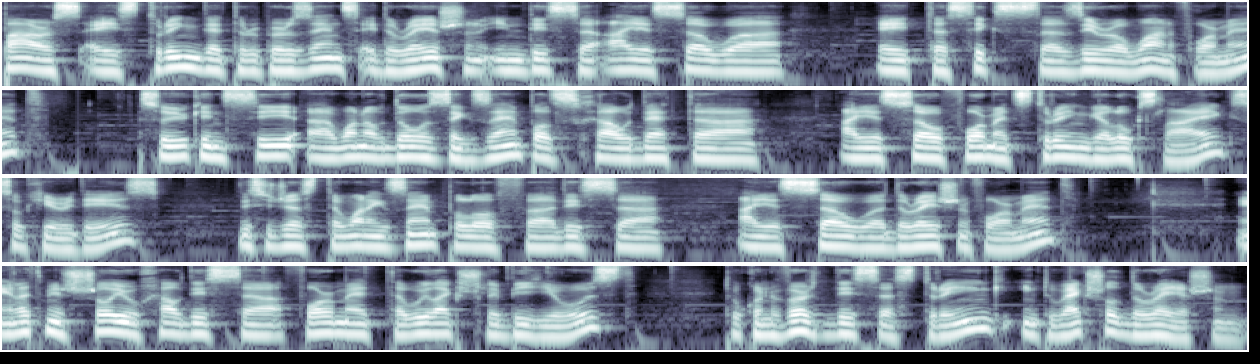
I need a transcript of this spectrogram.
parse a string that represents a duration in this uh, ISO uh, 8601 format. So you can see uh, one of those examples how that ISO format string looks like. So here it is. This is just one example of this ISO duration format. And let me show you how this format will actually be used to convert this string into actual duration.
